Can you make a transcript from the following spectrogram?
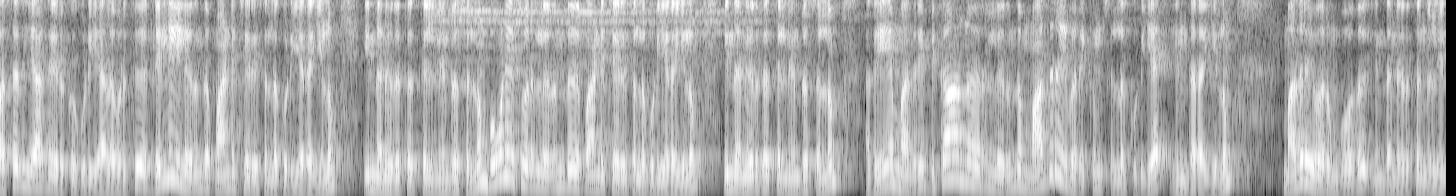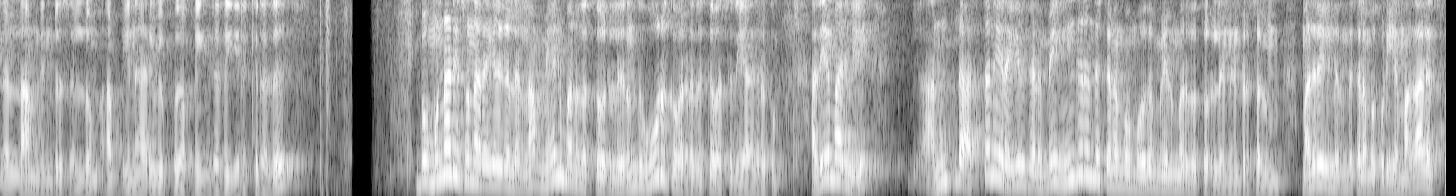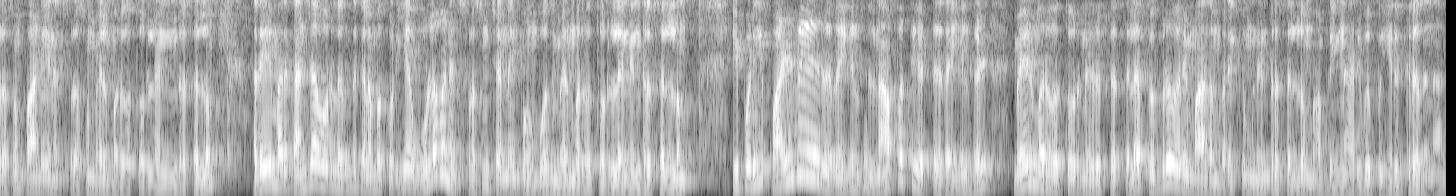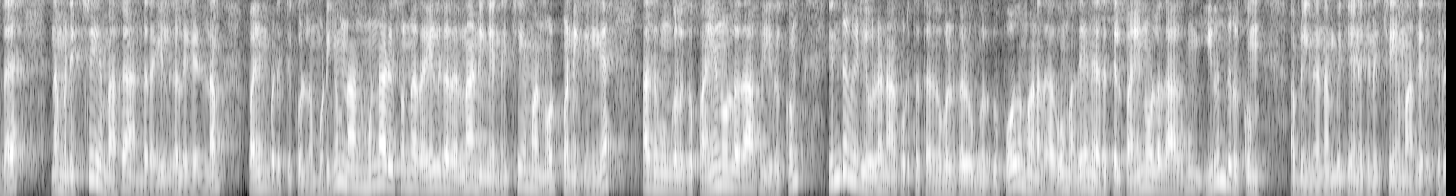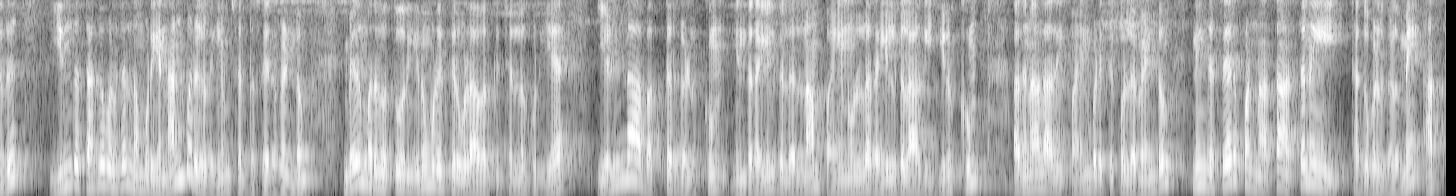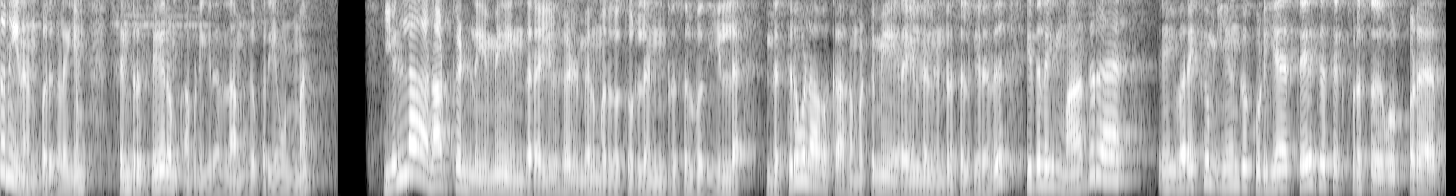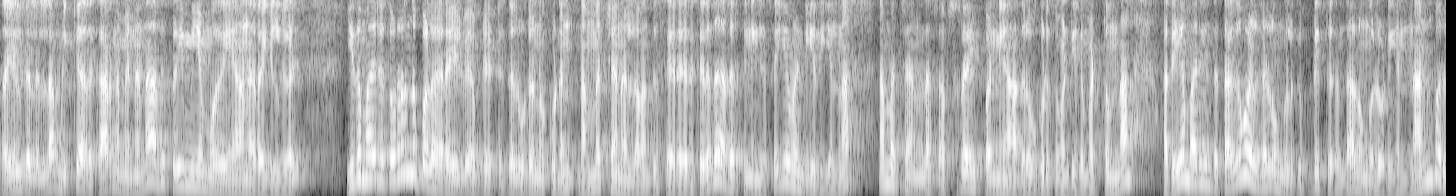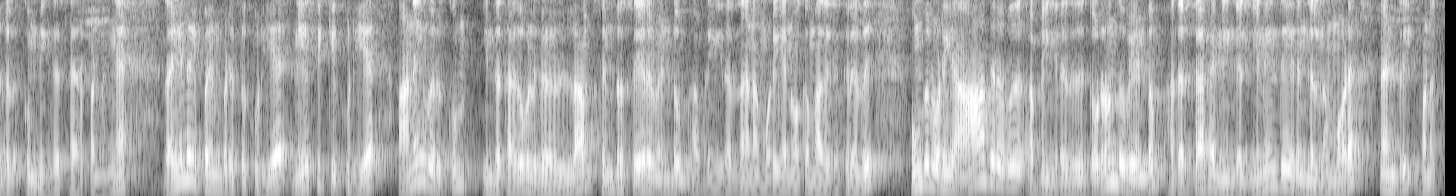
வசதியாக இருக்கக்கூடிய அளவிற்கு டெல்லியிலிருந்து பாண்டிச்சேரி செல்லக்கூடிய ரயிலும் இந்த நிறுத்தத்தில் நின்று செல்லும். புவனேஸ்வரிலிருந்து பாண்டிச்சேரி செல்லக்கூடிய ரயிலும் இந்த நிறுத்தத்தில் நின்று செல்லும். அதே மாதிரி பிகானரிலிருந்து மதுரை வரைக்கும் செல்லக்கூடிய இந்த ரயிலும் மதுரை வரும்போது இந்த நிறுத்தங்களிலெல்லாம் நின்று செல்லும் அப்படின்னு அறிவிப்பு அப்படிங்கிறது இருக்கிறது. இப்போ முன்னாடி சொன்ன ரயில்கள் எல்லாம் மேன்மருகத்தூர்லேருந்து ஊருக்கு வர்றதுக்கு வசதியாக இருக்கும். அதே மாதிரி அந்த அத்தனை ரயில்களுமே இங்கிருந்து கிளம்பும்போது மேல்மருகத்தூரில் நின்று செல்லும். மதுரையிலிருந்து கிளம்பக்கூடிய மகால் எக்ஸ்பிரஸும் பாண்டியன் எக்ஸ்பிரஸும் மேல்மருகத்தூரில் நின்று செல்லும். அதே மாதிரி தஞ்சாவூர்லேருந்து கிளம்பக்கூடிய உழவன் எக்ஸ்பிரஸும் சென்னை போகும்போது மேல்மருகத்தூரில் நின்று செல்லும். இப்படி பல்வேறு ரயில்கள் நாற்பத்தி எட்டு ரயில்கள் மேல்மருவத்தூர் நிறுத்தத்தில் பிப்ரவரி மாதம் வரைக்கும் நின்று செல்லும் அப்படின்னு அறிவிப்பு இருக்கிறதுனால நம்ம நிச்சயமாக அந்த ரயில்களை எல்லாம் பயன்படுத்தி கொள்ள முடியும். நான் முன்னாடி சொன்ன ரயில்கள் எல்லாம் நீங்கள் நிச்சயமாக நோட் பண்ணிக்கோங்க. அது உங்களுக்கு பயனுள்ளதாக இருக்கும். இந்த வீடியோவில் நான் கொடுத்த தகவல்கள் உங்களுக்கு போ போதுமானதாகவும் அதே நேரத்தில் பயனுள்ளதாகவும் இருந்திருக்கும் அப்படிங்கிற நம்பிக்கை எனக்கு நிச்சயமாக இருக்கிறது. இந்த தகவல்கள் நம்முடைய நண்பர்களையும் சென்று சேர வேண்டும். மேல்மருகத்தூர் இருமுடி திருவிழாவிற்கு செல்லக்கூடிய எல்லா பக்தர்களுக்கும் இந்த ரயில்கள் எல்லாம் பயனுள்ள ரயில்களாக இருக்கும். அதனால் அதை பயன்படுத்தி கொள்ள வேண்டும். நீங்கள் சேர் பண்ணால் தான் அத்தனை தகவல்களுமே அத்தனை நண்பர்களையும் சென்று சேரும் அப்படிங்கிறது தான் மிகப்பெரிய உண்மை. எல்லா நாட்கள்லையுமே இந்த ரயில்கள் மேல்மருகத்தூரில் நின்று செல்வது இல்லை. இந்த திருவிழாவுக்காக மட்டுமே ரயில்கள் நின்று செல்கிறது. இதில் மதுரை வரைக்கும் இயங்கக்கூடிய தேஜஸ் எக்ஸ்பிரஸ் உட்பட ரயில்கள் எல்லாம் நிற்காது காரணம் என்னென்னா அது பிரீமியம் வகையான ரயில்கள். இது மாதிரி தொடர்ந்து பல ரயில்வே அப்டேட்டுகள் உடனுக்குடன் நம்ம சேனலில் வந்து சேர இருக்கிறது. அதற்கு நீங்கள் செய்ய வேண்டியது எல்லாம் நம்ம சேனலை சப்ஸ்கிரைப் பண்ணி ஆதரவு கொடுக்க வேண்டியது மட்டும்தான். அதே மாதிரி இந்த தகவல்கள் உங்களுக்கு பிடித்திருந்தால் உங்களுடைய நண்பர்களுக்கும் நீங்கள் ஷேர் பண்ணுங்கள் ரயிலை பயன்படுத்தக்கூடிய நேசிக்கக்கூடிய அனைவருக்கும் இந்த தகவல்கள் எல்லாம் சென்று சேர வேண்டும் அப்படிங்கிறது தான் நம்முடைய நோக்கமாக இருக்கிறது. உங்களுடைய ஆதரவு அப்படிங்கிறது தொடர்ந்து வேண்டும். அதற்காக நீங்கள் இணைந்தே இருங்கள். நம்மோட நன்றி வணக்கம்.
